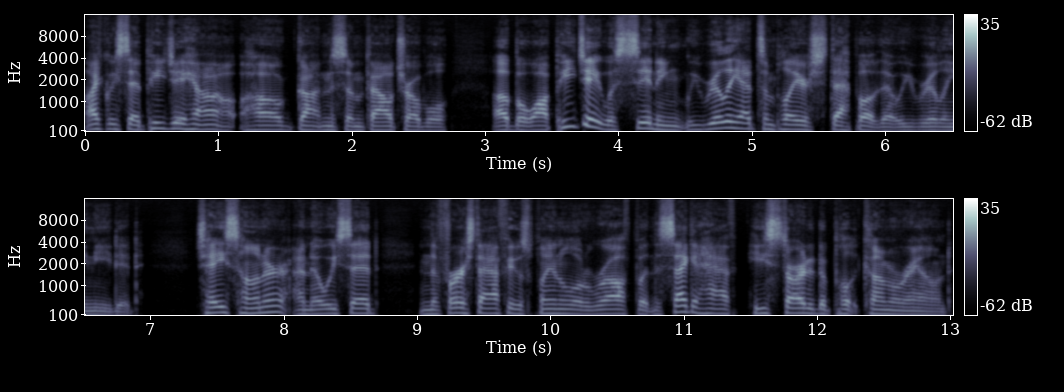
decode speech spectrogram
Like we said, PJ Hall got into some foul trouble, uh, but while PJ was sitting, we really had some players step up that we really needed. Chase Hunter, I know we said in the first half he was playing a little rough, but in the second half he started to come around.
